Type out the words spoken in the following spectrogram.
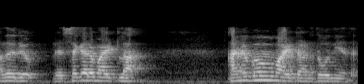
അതൊരു രസകരമായിട്ടുള്ള അനുഭവമായിട്ടാണ് തോന്നിയത്.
